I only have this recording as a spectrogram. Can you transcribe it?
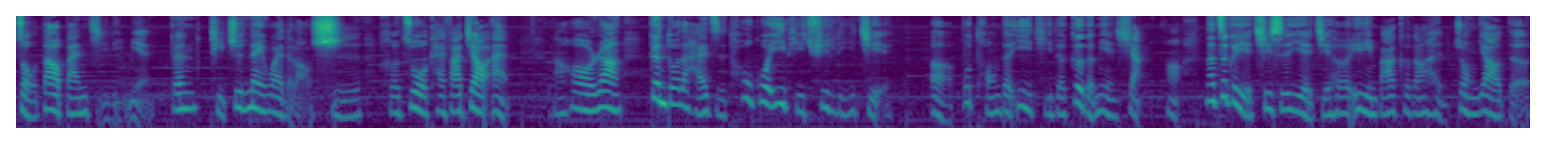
走到班级里面，跟体制内外的老师合作开发教案，然后让更多的孩子透过议题去理解。呃，不同的议题的各个面向，哈，那这个也其实也结合一零八课纲很重要的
